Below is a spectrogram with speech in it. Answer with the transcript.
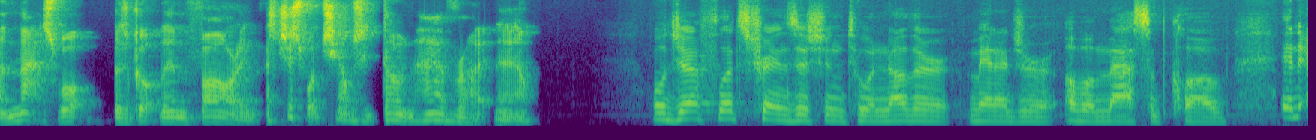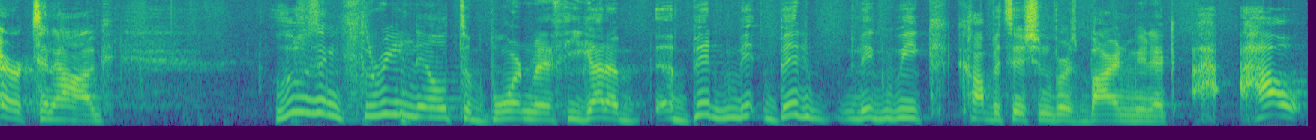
And that's what has got them firing. That's just what Chelsea don't have right now. Well, Geoff, let's transition to another manager of a massive club, and Erik ten Hag. Losing 3 0 to Bournemouth, you got a, a bid, bid midweek competition versus Bayern Munich. How,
